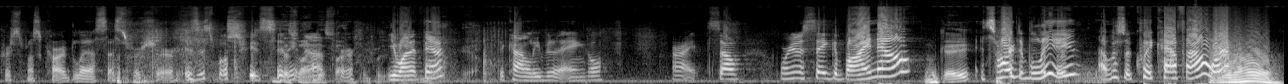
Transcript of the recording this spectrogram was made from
Christmas card list. That's for sure. Is this supposed to be sitting fine, up? that's fine. for- Put You want it there? Yeah. To kind of leave it at an angle. All right. So we're going to say goodbye now. Okay. It's hard to believe. That was a quick half hour. I know.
